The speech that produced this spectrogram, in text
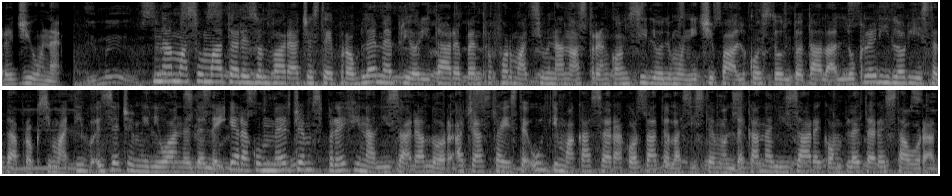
regiune. Ne-am asumat rezolvarea acestei probleme prioritare pentru formațiunea noastră în Consiliul Municipal. Costul total al lucrărilor este de aproximativ 10 milioane de lei, iar acum mergem spre finalizarea lor. Aceasta este ultima casă racordată la sistemul de canalizare complet complet restaurat.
